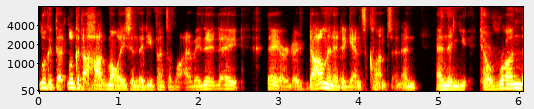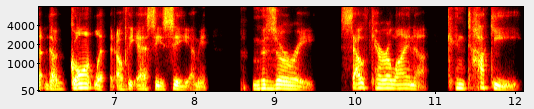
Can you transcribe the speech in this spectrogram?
look at the look at the hog mollies in the defensive line. I mean, they they they are dominant against Clemson, and and then you to run the, the gauntlet of the SEC. I mean, Missouri, South Carolina, Kentucky.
